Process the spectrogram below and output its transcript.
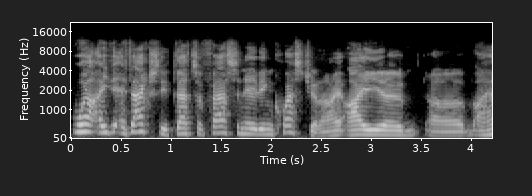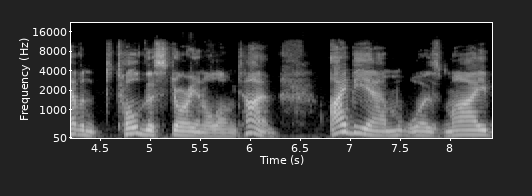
Well, it's actually that's a fascinating question. I I, uh, uh, I haven't told this story in a long time. IBM was my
